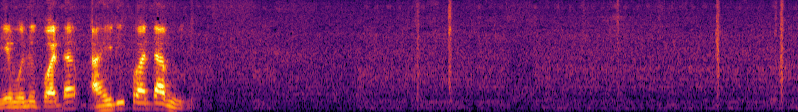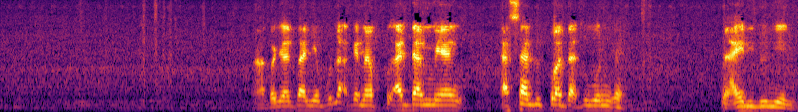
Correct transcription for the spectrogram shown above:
Yang mula pun Adam. Akhiri pun Adam ni. Ha, kau jangan tanya pula kenapa Adam yang asal tu tak turunkan. Nak air di dunia ni.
